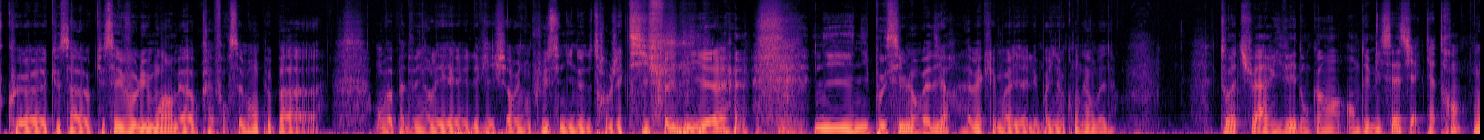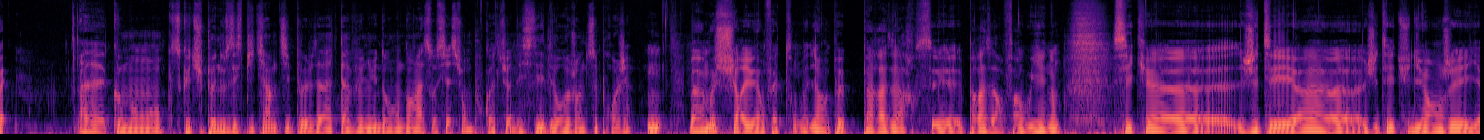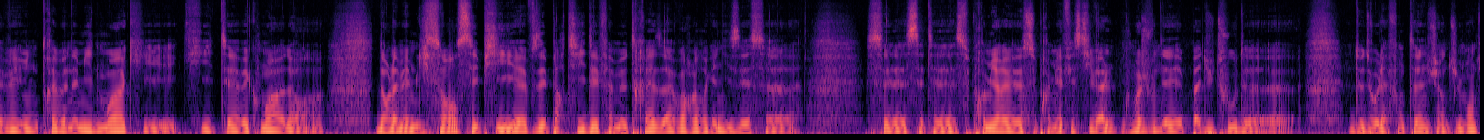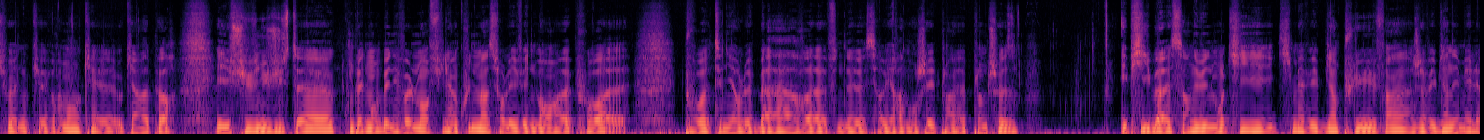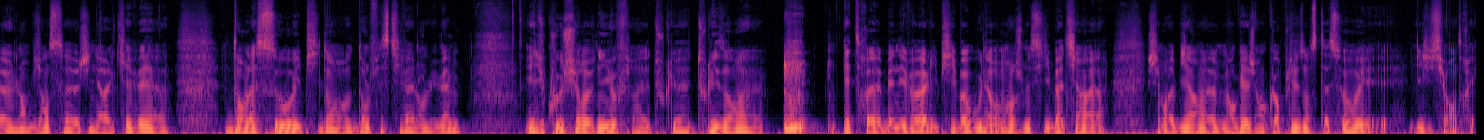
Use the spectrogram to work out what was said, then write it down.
que, que, ça, que ça évolue moins, mais après, forcément, on peut pas on va pas devenir les, les vieilles charrues non plus, c'est ni notre objectif, ni, euh, ni, ni possible, on va dire, avec les, moyens les moyens qu'on a, on va dire. Toi, tu es arrivé donc en, en 2016, il y a 4 ans. Ouais. Euh, comment est-ce que tu peux nous expliquer un petit peu ta, venue dans, dans l'association? Pourquoi tu as décidé de rejoindre ce projet? Bah moi je suis arrivé en fait, on va dire un peu par hasard. C'est par hasard, enfin oui et non. C'est que euh, j'étais euh, j'étais étudiant à Angers. Il y avait une très bonne amie de moi qui, qui était avec moi dans dans la même licence et puis elle faisait partie des fameux 13 à avoir organisé ce c'était ce premier, ce premier festival. Donc moi, je venais pas du tout de, de Douai-la-Fontaine, je viens du Mans, tu vois, donc euh, vraiment aucun, aucun rapport. Et je suis venu juste euh, complètement bénévolement filer un coup de main sur l'événement euh, pour, pour tenir le bar, de servir à manger, plein, plein de choses. Et puis bah, c'est un événement qui, qui m'avait bien plu, enfin, j'avais bien aimé l'ambiance générale qu'il y avait dans l'assaut et puis dans, dans le festival en lui-même. Et du coup je suis revenu tous les, tous les ans être bénévole et puis bah, au bout d'un moment je me suis dit bah tiens euh, j'aimerais bien euh, m'engager encore plus dans cet assaut et, et j'y suis rentré.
